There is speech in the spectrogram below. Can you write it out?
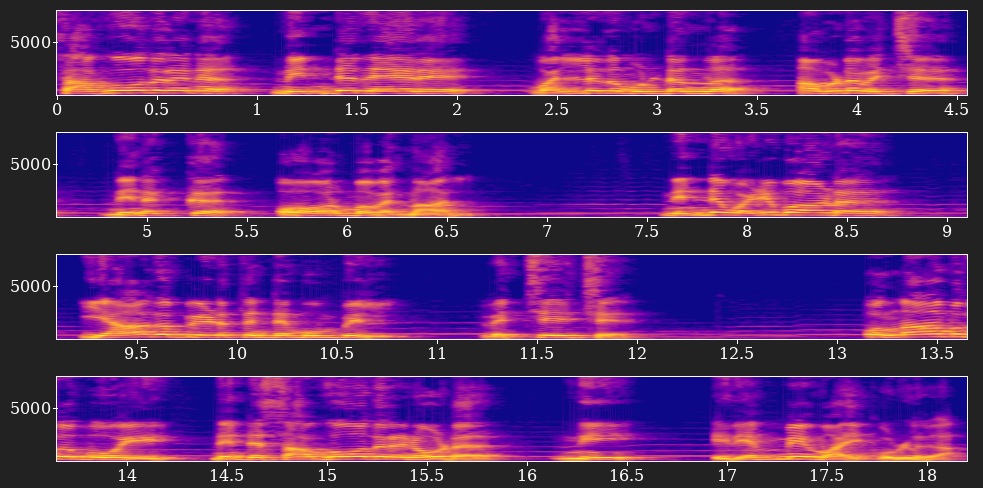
സഹോദരന് നിന്റെ നേരെ വല്ലതുമുണ്ടെന്ന് അവിടെ വെച്ച് നിനക്ക് ഓർമ്മ വന്നാൽ. നിന്റെ വഴിപാട് യാഗപീഠത്തിന്റെ മുമ്പിൽ വെച്ചേച്ച്. ഒന്നാമത് പോയി നിന്റെ സഹോദരനോട് നീ രമ്യമായി കൊള്ളുക.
